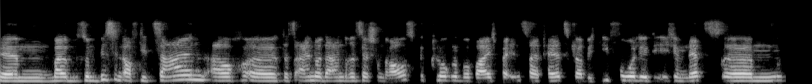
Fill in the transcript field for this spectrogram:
Ähm, mal so ein bisschen auf die Zahlen, auch äh, das eine oder andere ist ja schon rausgeklogen, wobei ich bei Inside Health, glaube ich, die Folie, die ich im Netz ähm,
